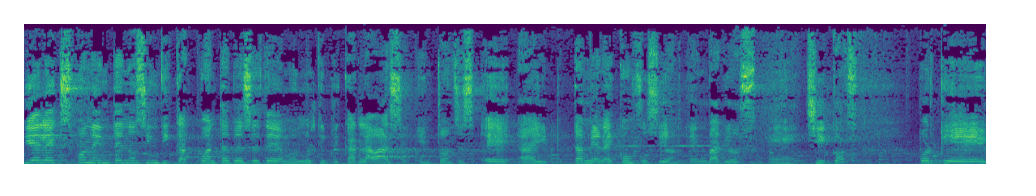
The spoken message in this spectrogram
y el exponente nos indica cuántas veces debemos multiplicar la base. Entonces eh, ahí también hay confusión en varios eh, chicos porque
